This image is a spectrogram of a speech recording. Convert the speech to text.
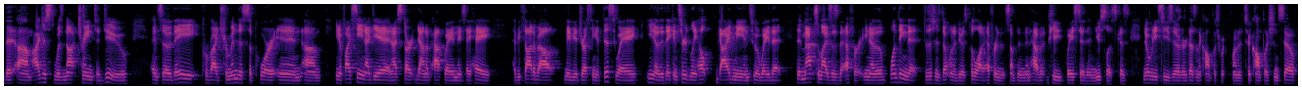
that um, I just was not trained to do. And so they provide tremendous support in, um, you know, if I see an idea and I start down a pathway and they say, hey, have you thought about maybe addressing it this way? You know, that they can certainly help guide me into a way that that maximizes the effort. You know, the one thing that physicians don't want to do is put a lot of effort into something and then have it be wasted and useless because nobody sees it or doesn't accomplish what you wanted to accomplish. And so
